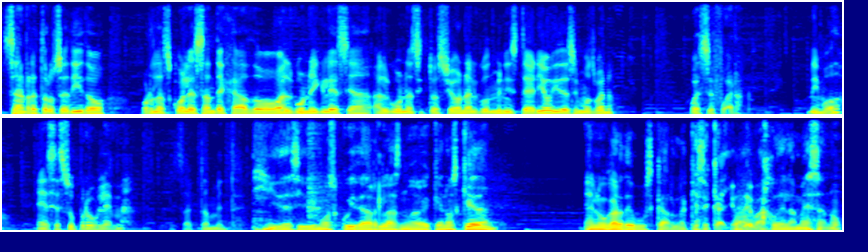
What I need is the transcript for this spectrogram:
se han retrocedido, por las cuales han dejado alguna iglesia, alguna situación, algún ministerio y decimos, bueno, pues se fueron. Ni modo. Ese es su problema. Exactamente. Y decidimos cuidar las nueve que nos quedan en lugar de buscar la que se cayó debajo de la mesa, ¿no?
